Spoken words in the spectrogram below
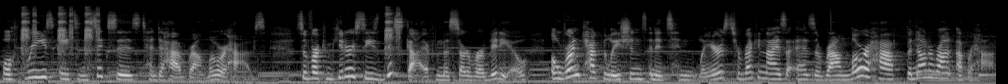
while 3s, 8s, and 6s tend to have round lower halves. So if our computer sees this guy from the start of our video, it'll run calculations in its hidden layers to recognize that it has a round lower half, but not a round upper half.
